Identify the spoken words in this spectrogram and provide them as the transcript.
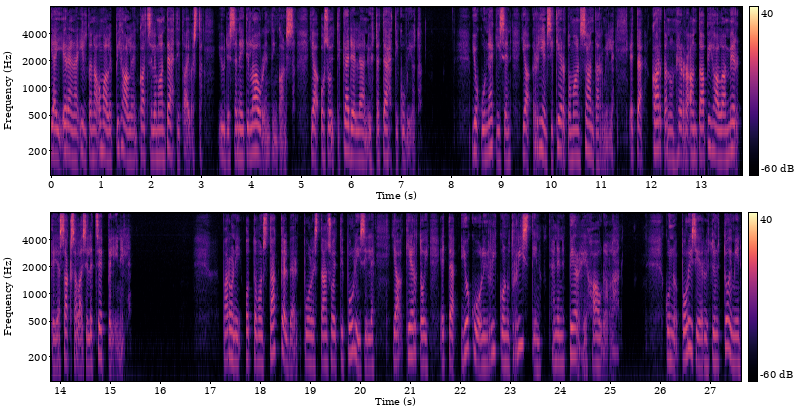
jäi eränä iltana omalle pihalleen katselemaan tähtitaivasta yhdessä neiti Laurentin kanssa ja osoitti kädellään yhtä tähtikuviota. Joku näki sen ja riensi kertomaan Santarmille, että kartanon herra antaa pihallaan merkkejä saksalaiselle Zeppelinille. Paroni Otto von Stackelberg puolestaan soitti poliisille ja kertoi, että joku oli rikkonut ristin hänen perhehaudallaan. Kun poliisi ei ryhtynyt toimiin,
